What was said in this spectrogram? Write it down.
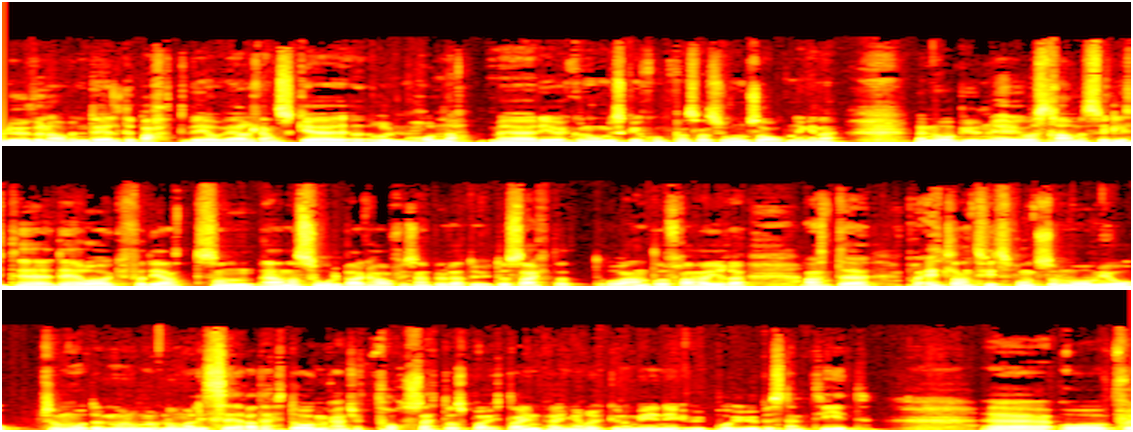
luven av en del debatt ved å være ganske rundhånda med de økonomiske kompensasjonsordningene. Men nå begynner det jo å stramme seg litt til det òg. sånn Erna Solberg har for vært ute og sagt, at, og andre fra Høyre, at uh, på et eller annet tidspunkt så må vi jo så må det normalisere dette òg. Vi kan ikke fortsette å sprøyte inn penger i økonomien i, på ubestemt tid. Uh, og for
